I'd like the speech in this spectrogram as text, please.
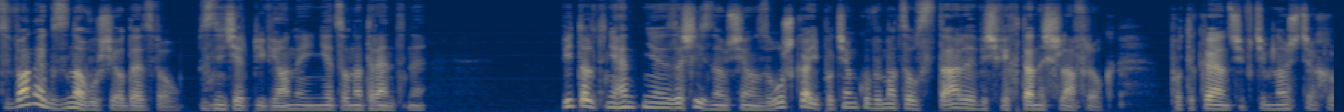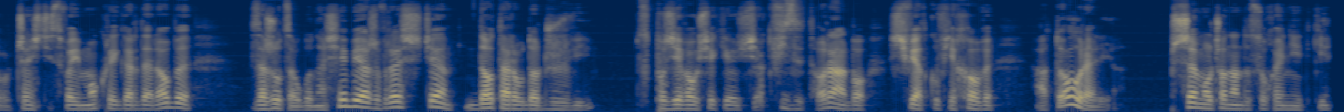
Dzwonek znowu się odezwał, zniecierpliwiony i nieco natrętny. Witold niechętnie ześliznął się z łóżka i po ciemku wymacał stary, wyświechtany szlafrok. Potykając się w ciemnościach o części swojej mokrej garderoby, zarzucał go na siebie, aż wreszcie dotarł do drzwi. Spodziewał się jakiegoś akwizytora albo świadków Jehowy, a to Aurelia, przemoczona do suchej nitki.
